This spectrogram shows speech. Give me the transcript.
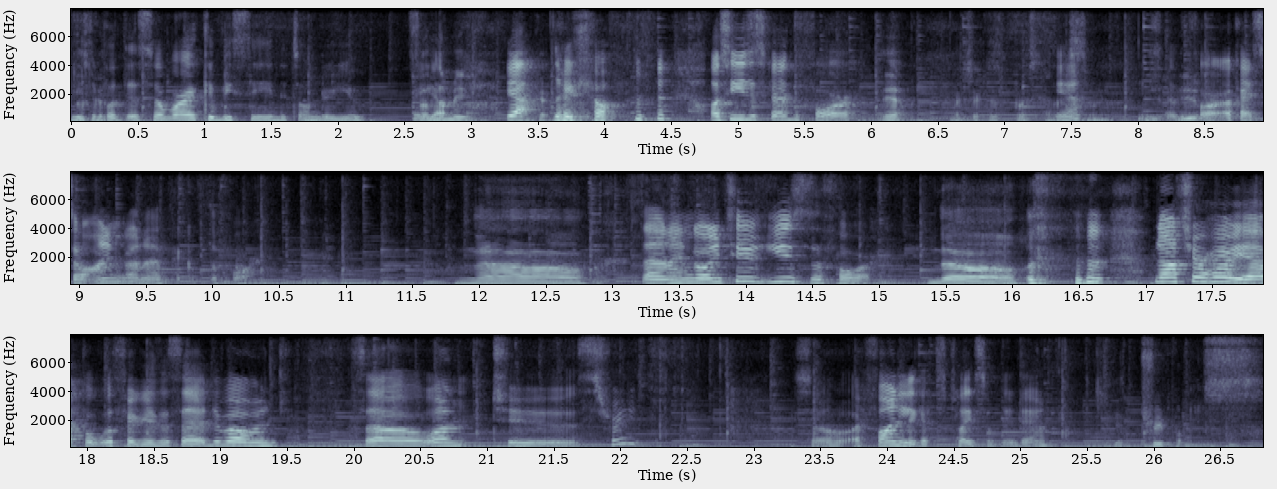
You need to put this somewhere it can be seen. It's under you. It's There you under go. me. Yeah, Okay. there you go. oh, so you discard the four. Yeah. Actually, I could put Yeah. next to me. You discard the four. Okay, so I'm gonna pick up the four. No. Then I'm going to use the four. No. Not sure how yet, but we'll figure this out in a moment. So one, two, three. So I finally get to play something down. you get three points.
